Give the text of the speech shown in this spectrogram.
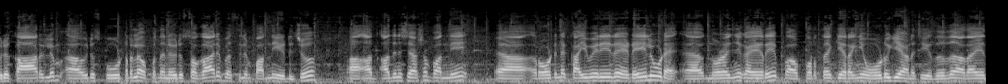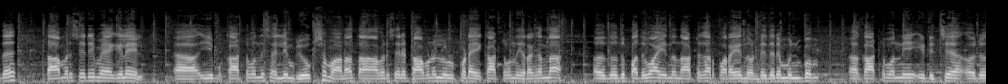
ഒരു കാറിലും ഒരു സ്കൂട്ടറിലും ഒപ്പം തന്നെ ഒരു സ്വകാര്യ ബസ്സിലും പന്നി ഇടിച്ചു. അതിനുശേഷം പന്നി റോഡിന്റെ കൈവരിയുടെ ഇടയിലൂടെ നുഴഞ്ഞു കയറി പുറത്തേക്ക് ഇറങ്ങി ഓടുകയാണ് ചെയ്തത്. അതായത് താമരശ്ശേരി മേഖലയിൽ ഈ കാട്ടുപന്നി ശല്യം രൂക്ഷമാണ്. താമരശ്ശേരി ടൗണിൽ ഉൾപ്പെടെ കാട്ടുപന്നി ഇറങ്ങുന്ന ഇത് പതിവായി എന്ന് നാട്ടുകാർ പറയുന്നുണ്ട്. ഇതിനു മുൻപും കാട്ടുപന്നി ഇടിച്ച് ഒരു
